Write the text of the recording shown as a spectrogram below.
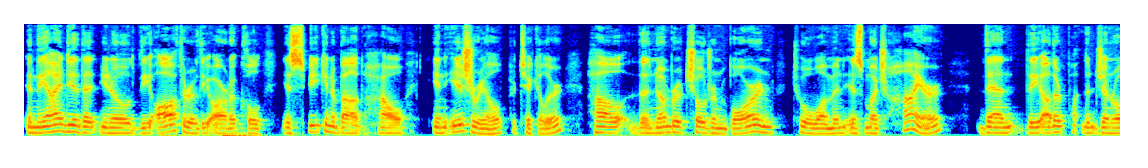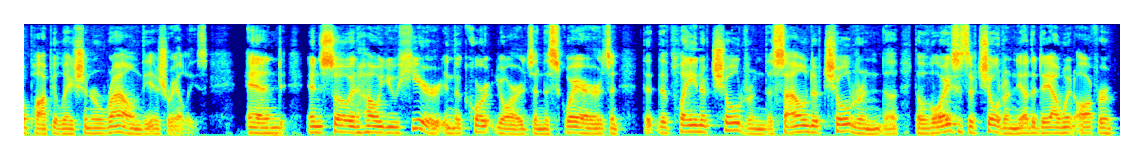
and the idea that you know the author of the article is speaking about how in Israel, particular, how the number of children born to a woman is much higher than the other the general population around the Israelis. And and so and how you hear in the courtyards and the squares and the, the playing of children, the sound of children, the, the voices of children. The other day I went offer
